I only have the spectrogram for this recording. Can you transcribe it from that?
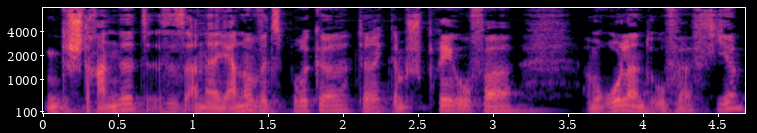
gestrandet. Es ist an der Janowitzbrücke, direkt am Spreeufer, am Rolandufer 4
